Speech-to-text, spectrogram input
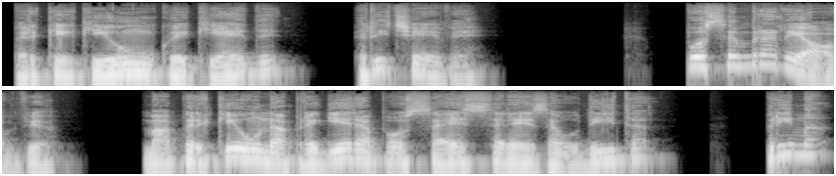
perché chiunque chiede, riceve. Può sembrare ovvio, ma perché una preghiera possa essere esaudita, prima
